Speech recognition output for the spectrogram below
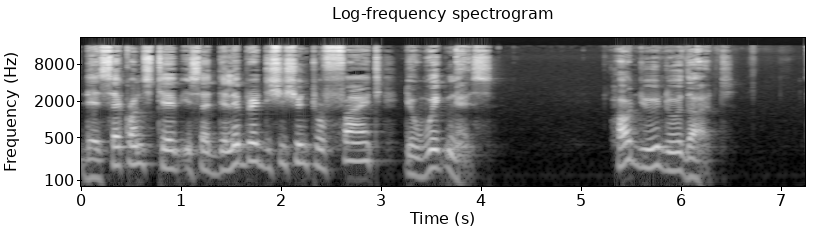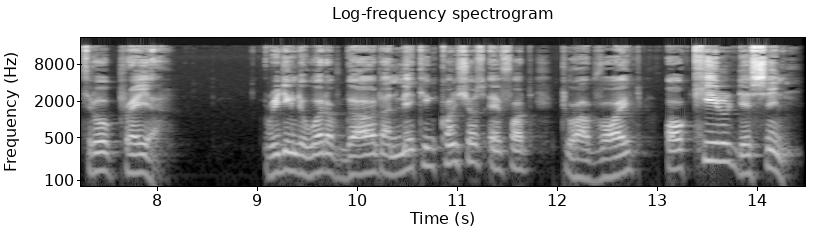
The second step is a deliberate decision to fight the weakness. How do you do that? Through prayer, reading the Word of God, and making conscious effort to avoid or kill the sin.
